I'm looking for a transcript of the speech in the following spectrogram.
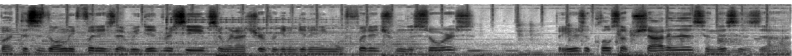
But this is the only footage that we did receive, so we're not sure if we're going to get any more footage from the source. But here's a close-up shot of this, and this is, uh,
